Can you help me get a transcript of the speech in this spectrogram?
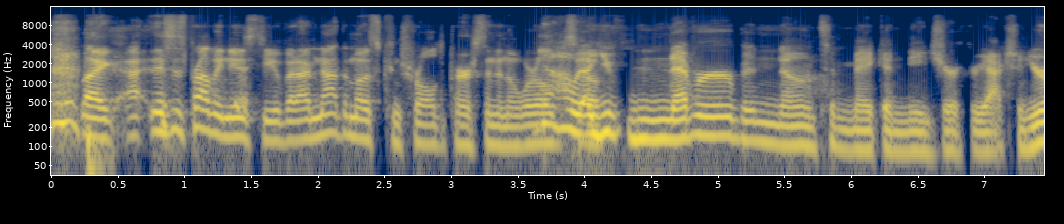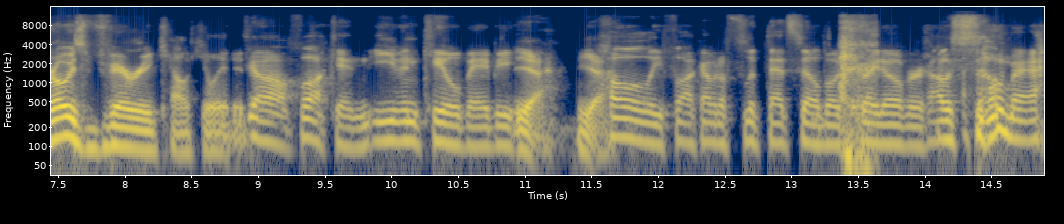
like I, this is probably news to you, but I'm not the most controlled person in the world. no, so- you've never been known to make a knee jerk reaction. You're always very calculated. oh fucking even keel, baby. Yeah. Yeah. Holy fuck! I would have flipped that sailboat straight over. I was so mad,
